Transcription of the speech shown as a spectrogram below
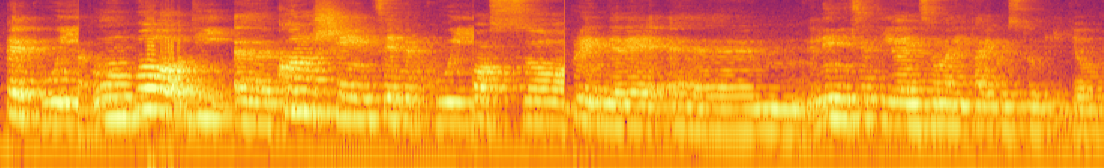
per cui ho un po' di eh, conoscenze per cui posso prendere eh, l'iniziativa insomma di fare questo video.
